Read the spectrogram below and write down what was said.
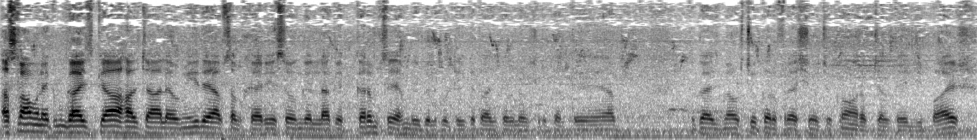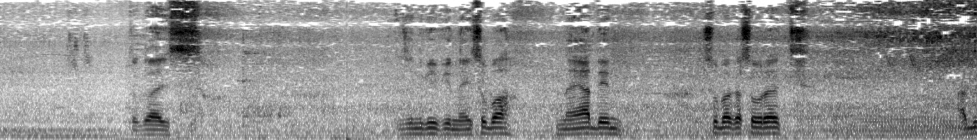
السلام علیکم گائز، کیا حال چال ہے؟ امید ہے آپ سب خیریت سے ہوں گے۔ اللہ کے کرم سے ہم بھی بالکل ٹھیک ہے تو آج کا لوگ شروع کرتے ہیں اب۔ تو گائز، میں اٹھ چکا اور فریش ہو چکا ہوں اور اب چلتے ہیں جی بارش۔ تو گائز، زندگی کی نئی صبح، نیا دن۔ صبح کا سورج۔ ابھی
